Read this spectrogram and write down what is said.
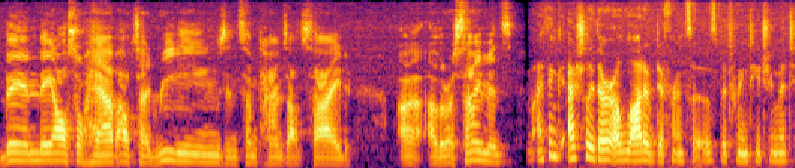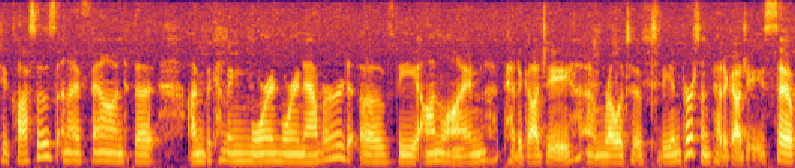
Then they also have outside readings and sometimes outside uh, other assignments. I think actually there are a lot of differences between teaching the two classes and I've found that I'm becoming more and more enamored of the online pedagogy um, relative to the in-person pedagogy. So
